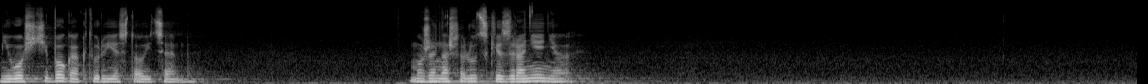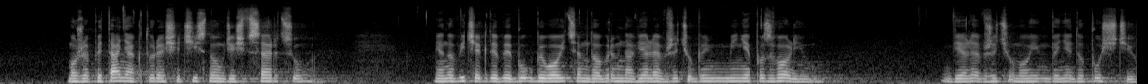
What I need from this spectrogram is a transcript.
miłości Boga, który jest Ojcem. Może nasze ludzkie zranienia, może pytania, które się cisną gdzieś w sercu. Mianowicie, gdyby Bóg był Ojcem dobrym, na wiele w życiu by mi nie pozwolił. Wiele w życiu moim by nie dopuścił.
